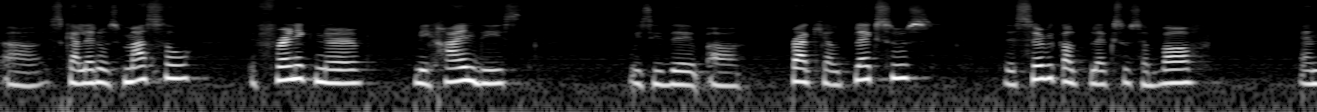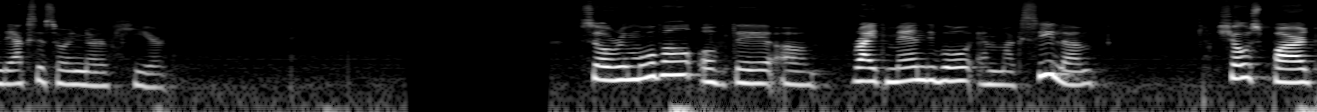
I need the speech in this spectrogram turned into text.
uh, scalenus muscle, the phrenic nerve behind this, we see the uh, brachial plexus, the cervical plexus above, and the accessory nerve here. So removal of the um, right mandible and maxilla shows part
